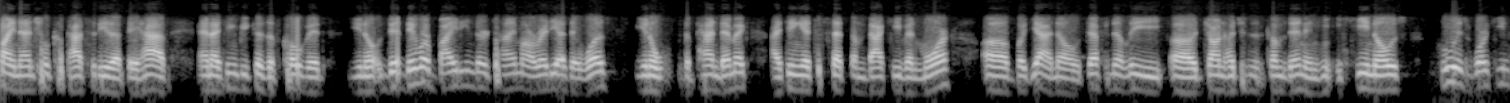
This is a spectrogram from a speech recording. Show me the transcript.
financial capacity that they have. And I think because of COVID, you know, they, they were biding their time already as it was. You know, the pandemic, I think it's set them back even more. Uh, but yeah, no, definitely, uh, John Hutchinson comes in and he, he knows – who is working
